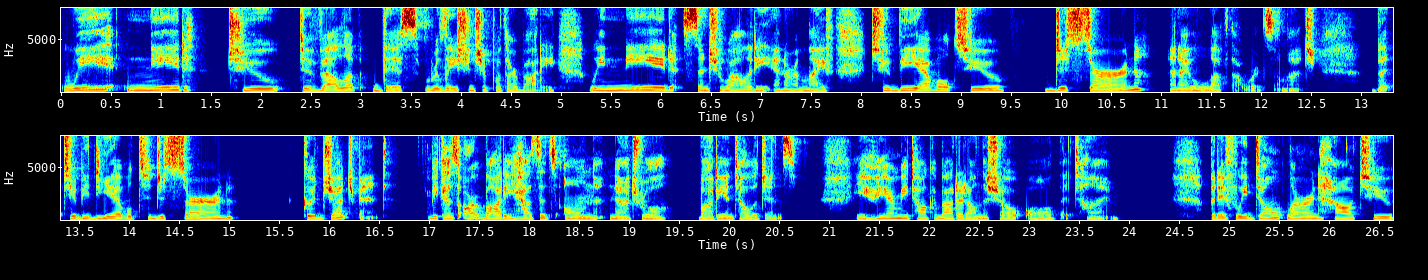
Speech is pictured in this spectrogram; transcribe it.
We need to develop this relationship with our body. We need sensuality in our life to be able to discern, and I love that word so much, but to be able to discern good judgment because our body has its own natural body intelligence. You hear me talk about it on the show all the time. But if we don't learn how to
